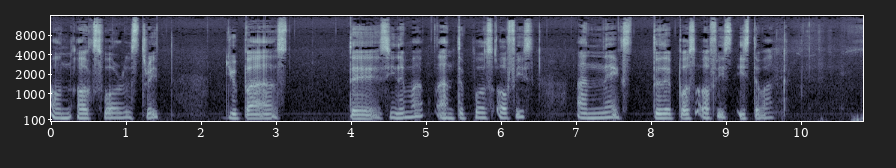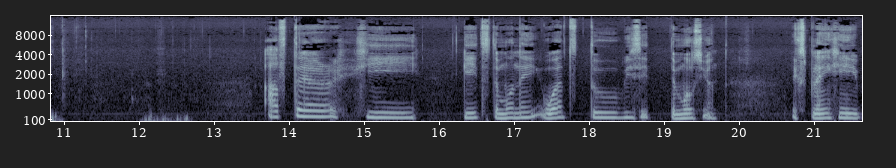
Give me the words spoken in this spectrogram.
on Oxford Street you pass the cinema and the post office, and next to the post office is the bank. After he gets the money, what to visit the museum. Explain him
